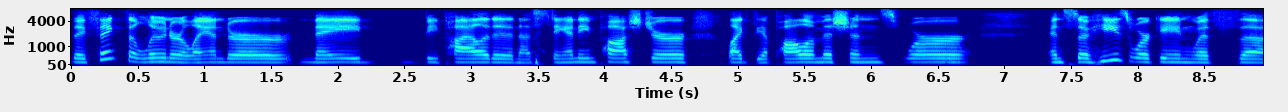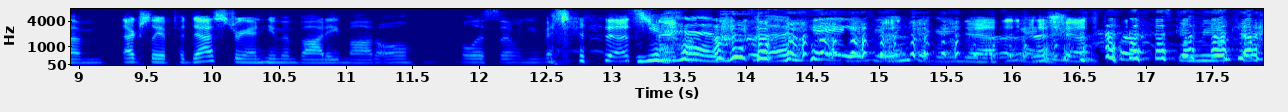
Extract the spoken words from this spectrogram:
they think the lunar lander may be piloted in a standing posture like the Apollo missions were. And so he's working with um, actually a pedestrian human body model. Melissa, when you mentioned pedestrian, Yes. okay. Feeling triggered. yeah, That's okay. yeah. It's going to be okay.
